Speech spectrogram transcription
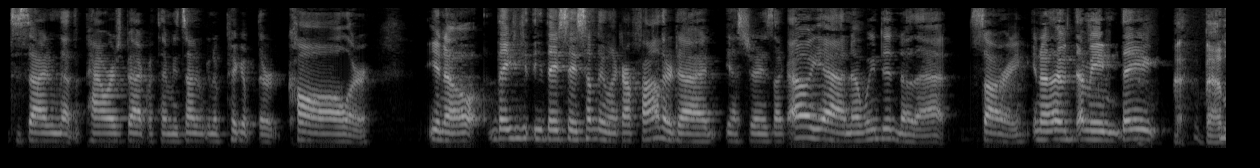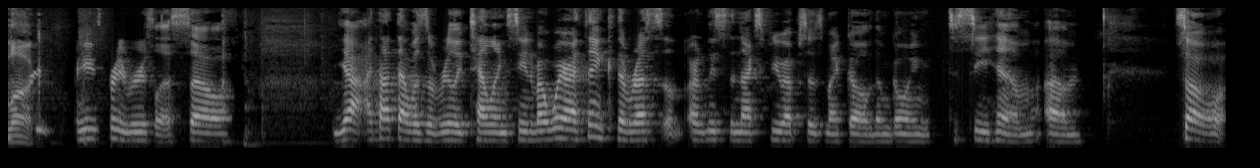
deciding that the power's back with him, he's not even going to pick up their call or, you know, they they say something like, "Our father died yesterday." He's like, "Oh yeah, no, we did know that. Sorry." You know, I, I mean, they bad luck. He's pretty ruthless. So, yeah, I thought that was a really telling scene about where I think the rest, or at least the next few episodes, might go of them going to see him. Um, so,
